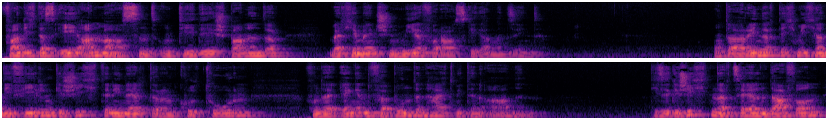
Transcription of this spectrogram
fand ich das eh anmaßend und die Idee spannender, welche Menschen mir vorausgegangen sind. Und da erinnerte ich mich an die vielen Geschichten in älteren Kulturen von der engen Verbundenheit mit den Ahnen. Diese Geschichten erzählen davon,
